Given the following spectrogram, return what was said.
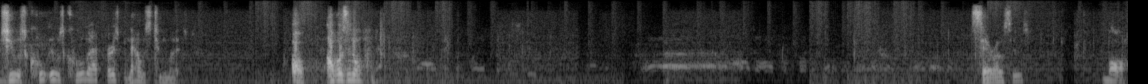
She was cool. It was cool at first, but now it's too much. Oh, I wasn't on. Saros's ball.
